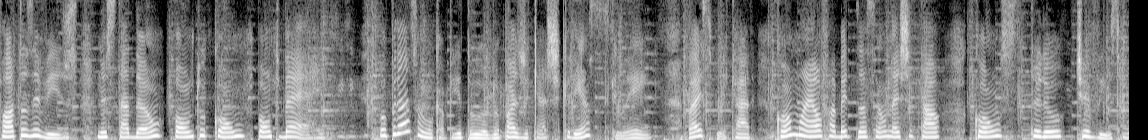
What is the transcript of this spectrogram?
fotos e vídeos, no estadão.com.br. O próximo capítulo do podcast Crianças que Leem vai explicar como é a alfabetização neste tal construtivismo.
